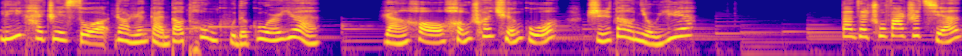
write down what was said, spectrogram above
离开这所让人感到痛苦的孤儿院，然后横穿全国，直到纽约。但在出发之前，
